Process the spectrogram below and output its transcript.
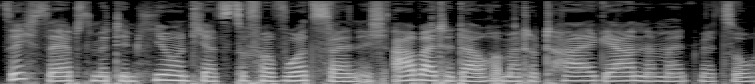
sich selbst mit dem Hier und Jetzt zu verwurzeln. Ich arbeite da auch immer total gerne mit, mit so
